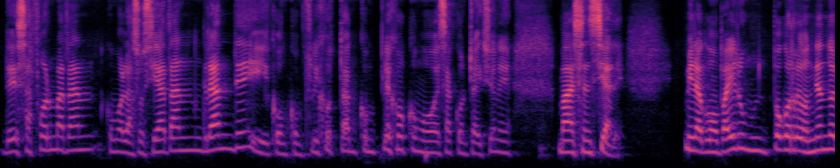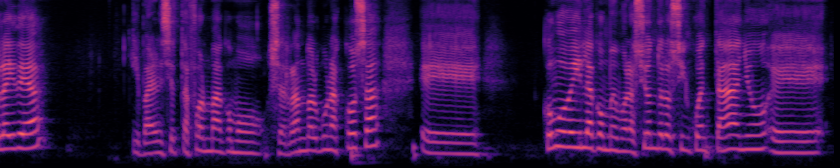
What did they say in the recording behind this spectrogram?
de esa forma tan, como la sociedad tan grande y con conflictos tan complejos como esas contradicciones más esenciales. Mira, como para ir un poco redondeando la idea y para ir en cierta forma como cerrando algunas cosas, eh, ¿cómo veis la conmemoración de los 50 años? Eh,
